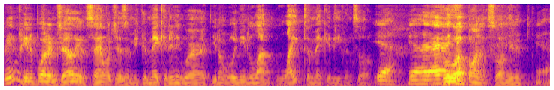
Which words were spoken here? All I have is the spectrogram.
Yeah. Peanut butter and jelly and sandwiches, and you can make it anywhere. You don't really need a lot of light to make it even. So Yeah, yeah. I, I grew think- up on it, so I mean, it, Yeah,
